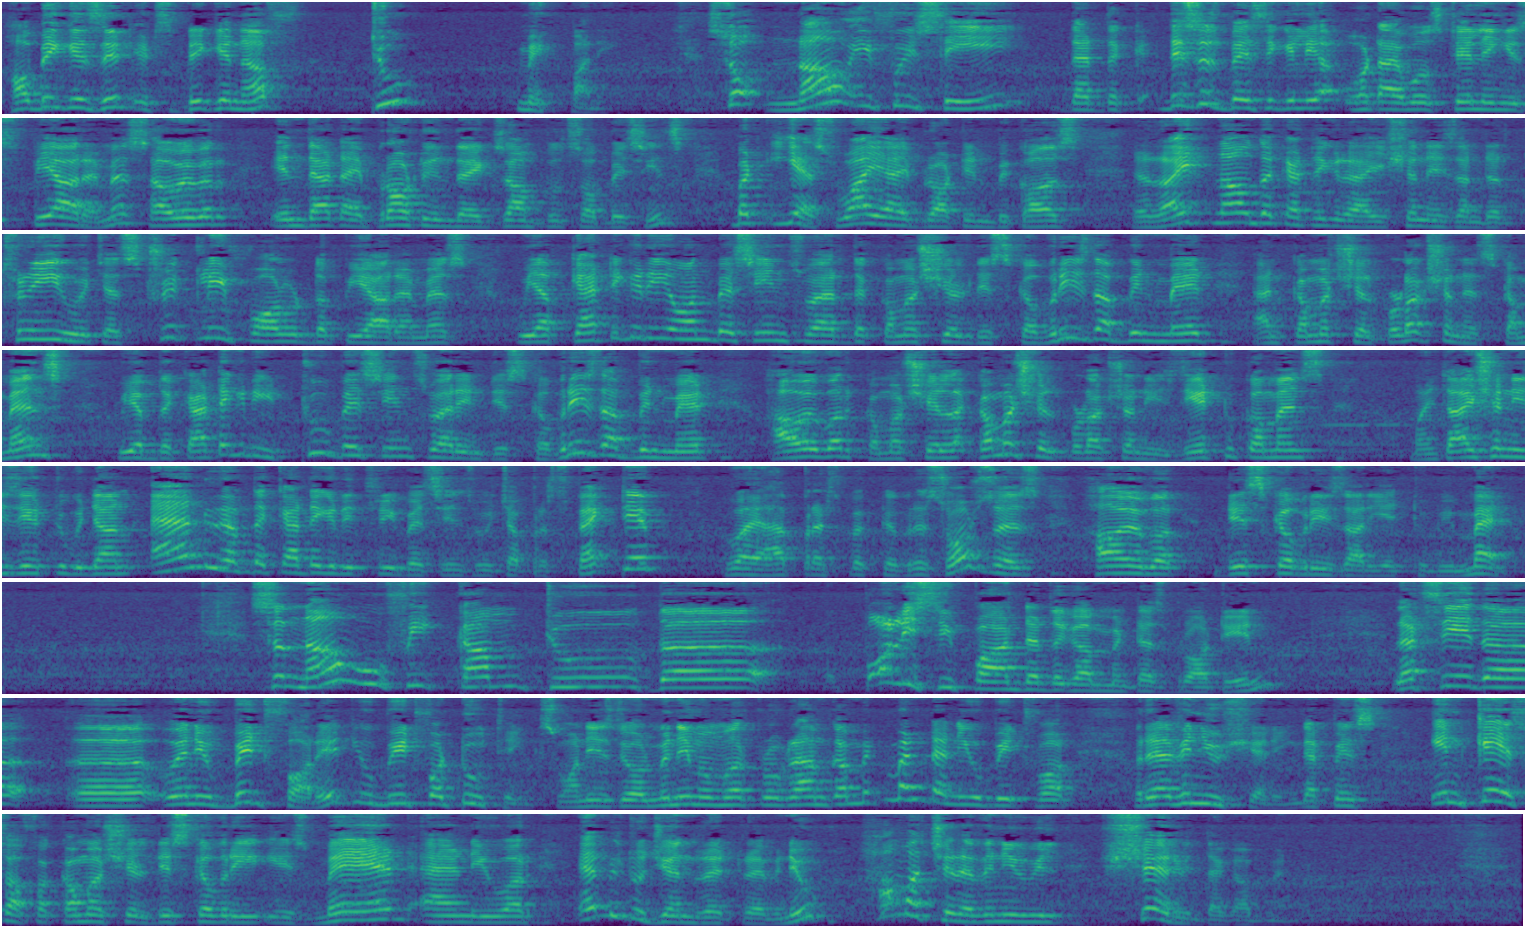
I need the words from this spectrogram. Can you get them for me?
How big is it? It's big enough to make money. So now if we see that the this is basically what I was telling is PRMS. However, in that I brought in the examples of basins. But yes, why I brought in because right now the categorization is under three, which has strictly followed the PRMS. We have category one basins where the commercial discoveries have been made and commercial production has commenced. We have the category two basins wherein discoveries have been made. However, commercial commercial production is yet to commence. Monetization is yet to be done, and we have the category 3 basins which are prospective have prospective resources, however, discoveries are yet to be made. So now if we come to the policy part that the government has brought in, let's say the uh, when you bid for it, you bid for two things. One is your minimum work program commitment, and you bid for revenue sharing. That means in case of a commercial discovery is made and you are able to generate revenue, how much revenue will share with the government?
